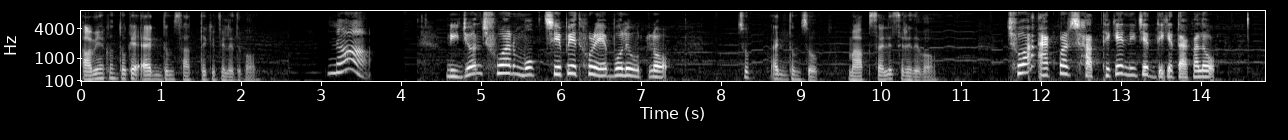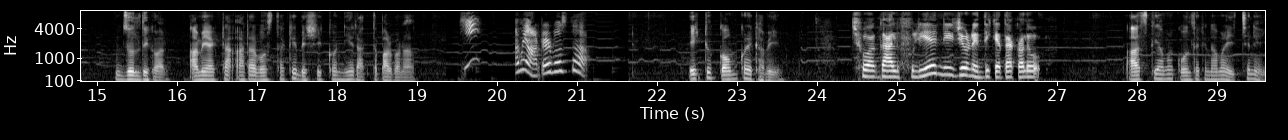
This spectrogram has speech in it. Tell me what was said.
আমি এখন তোকে একদম সাত থেকে ফেলে দেব। না। নির্জন ছোঁয়ার মুখ চেপে ধরে বলে উঠল চুপ একদম চুপ। মাপ চাইলে ছেড়ে দেব। ছোঁয়া একবার ছাদ থেকে নিচের দিকে তাকালো। জলদি কর আমি একটা আটার বস্তাকে বেশিক্ষণ নিয়ে রাখতে পারব না। কি? আমি আটার বস্তা? একটু কম করে খাবি। ছোঁয়া গাল ফুলিয়ে নির্জনের দিকে তাকালো। আজ কি আমার কোল থেকে নামার ইচ্ছে নেই?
